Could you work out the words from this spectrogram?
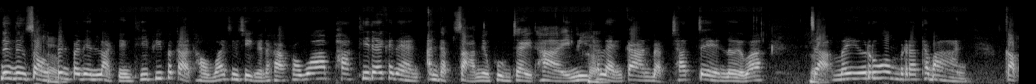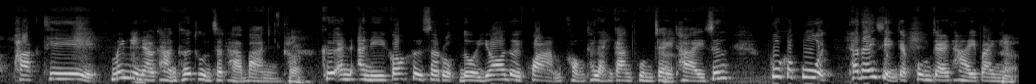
หนึ่งหนึ่งสองครับเป็นประเด็นหลักอย่างที่พี่ประกาศหอมว่าจริงๆอะนะคะ เพราะว่าพักที่ได้คะแนนอันดับ 3 อย่างภูมิใจไทย มีครับแถลงการแบบชัดเจนเลยว่าครับจะไม่ร่วมรัฐบาลกับพักที่ไม่มีแนวทางเทิดทุนสถาบันครับคืออันอันนี้ก็คือสรุปโดยย่อโดยความของแถลงการภูมิใจไทย ซึ่งพูดก็พูดถ้าได้เสียงจากภูมิใจไทยไปเนี่ยฮะ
